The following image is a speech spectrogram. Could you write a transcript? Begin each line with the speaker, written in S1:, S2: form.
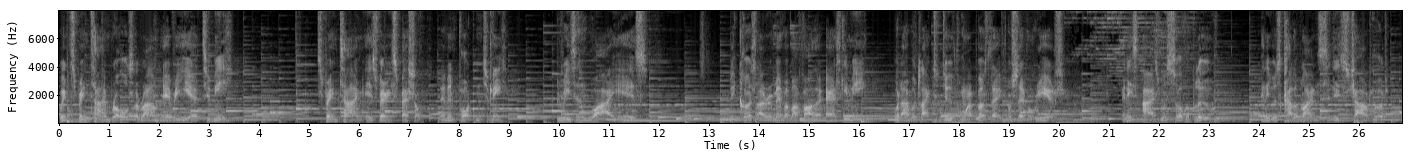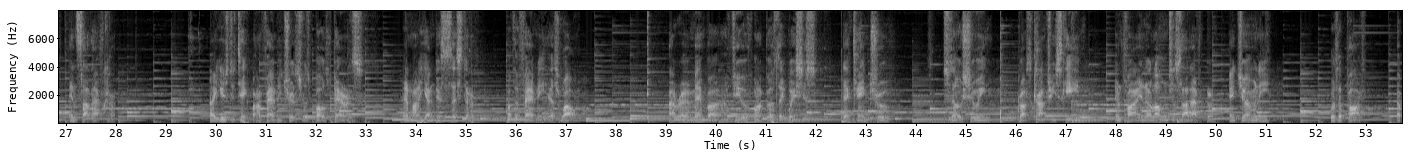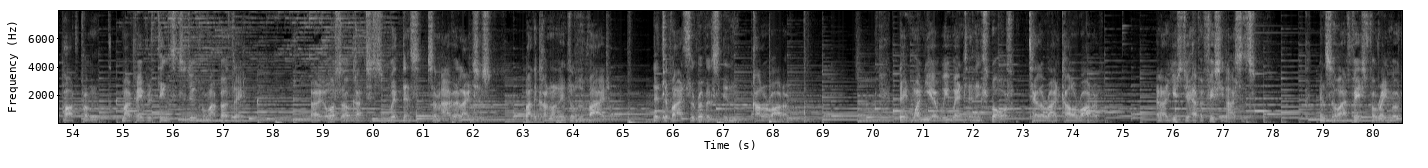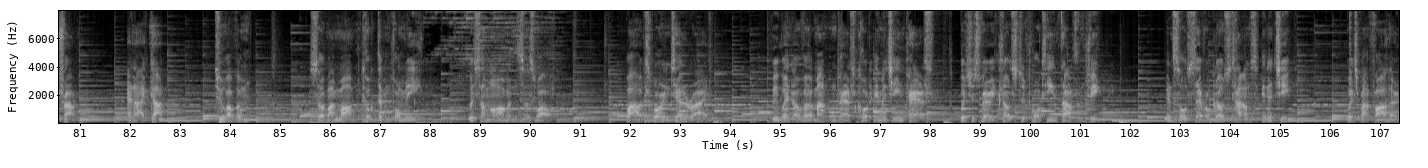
S1: when springtime rolls around every year to me. Springtime is very special and important to me. The reason why is because I remember my father asking me what I would like to do for my birthday for several years. And his eyes were silver blue and he was colorblind since his childhood in South Africa. I used to take my family trips with both parents and my youngest sister of the family as well. I remember a few of my birthday wishes that came true. Snowshoeing, cross-country skiing, and flying alone to South Africa and Germany was a part, apart from my favorite things to do for my birthday. I also got to witness some avalanches by the Continental Divide that divides the rivers in Colorado. Then one year we went and explored Telluride, Colorado, and I used to have a fishing license. And so I fished for rainbow trout, and I got two of them. So my mom cooked them for me with some almonds as well. While exploring Telluride, we went over a mountain pass called Imogene Pass which is very close to 14,000 feet, and saw several ghost towns in a jeep, which my father,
